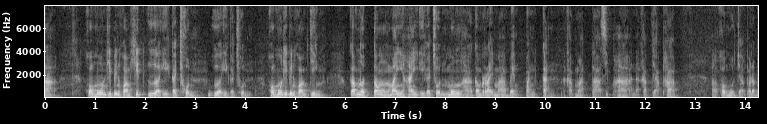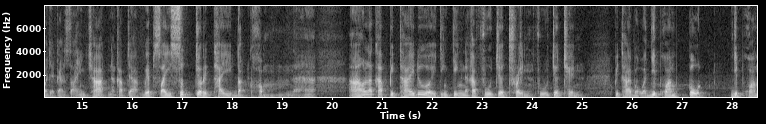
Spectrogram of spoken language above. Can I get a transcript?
35 ข้อมูลที่เป็นความคิดเอื้อเอกชน เอื้อเอกชน ข้อมูลที่เป็นความจริง กำหนดต้องไม่ให้เอกชนมุ่งหากำไรมาแบ่งปันกันนะครับมาตรา 15นะครับจากภาพข้อมูลจากพระราชบัญญัติการศึกษาแห่งชาตินะครับจากเว็บไซต์สุจริตไทย .com นะฮะเอาละครับ ปิดท้ายด้วยจริง ๆ นะครับ Future Trend Future Trend ปิดท้ายบอกว่าหยิบความโกรธหยิบความ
